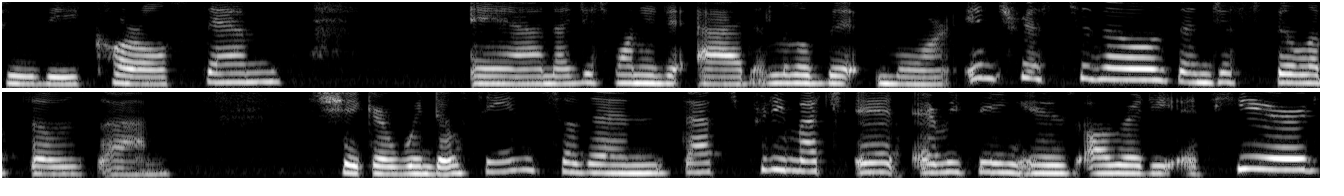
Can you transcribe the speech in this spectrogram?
to the coral stems and I just wanted to add a little bit more interest to those and just fill up those um, shaker window scenes so then that's pretty much it. Everything is already adhered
